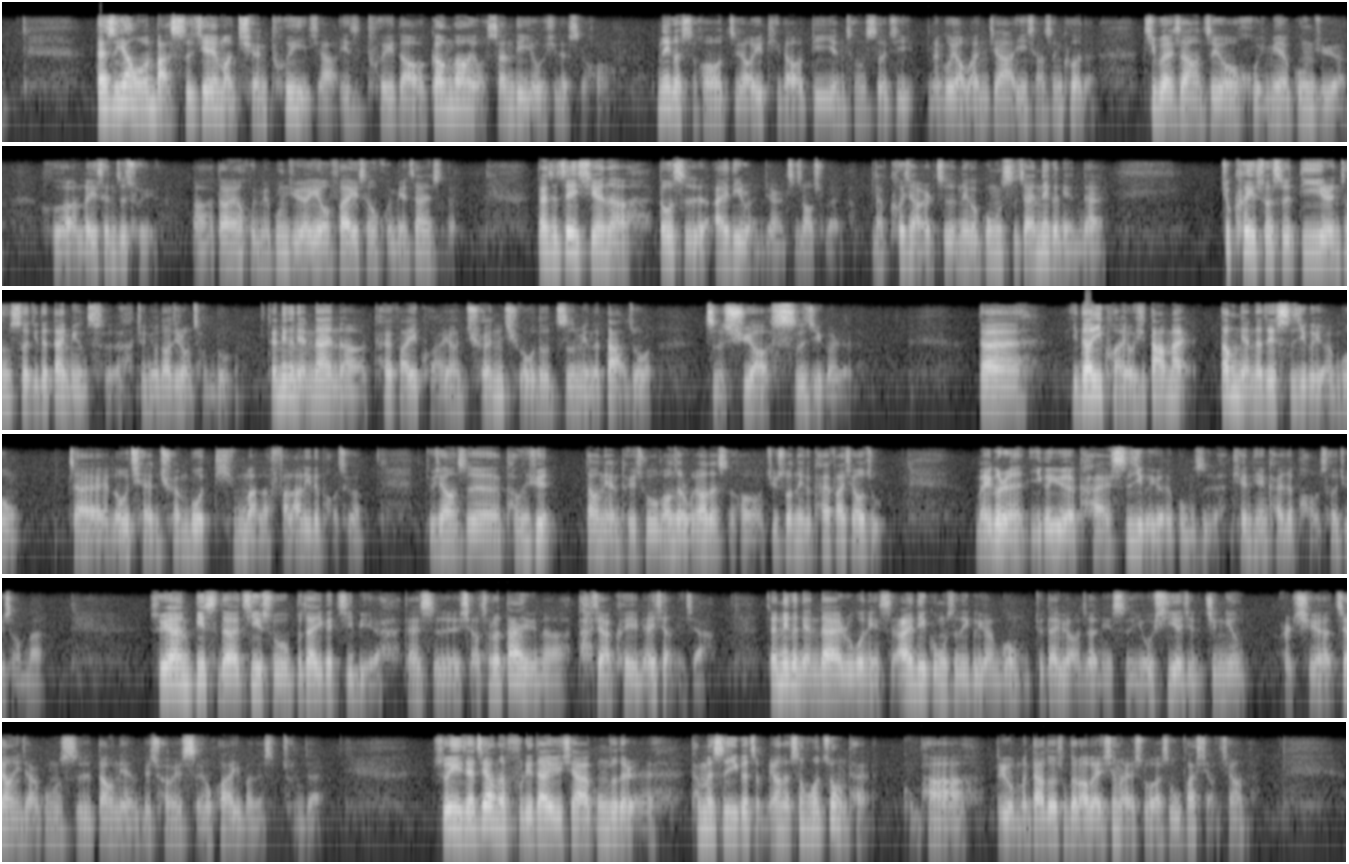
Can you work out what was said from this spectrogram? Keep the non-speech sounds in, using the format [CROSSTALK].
但是让我们把时间往前推一下，一直推到刚刚有 3D 游戏的时候，那个时候只要一提到第一人称射击，能够让玩家印象深刻的，基本上只有《毁灭公爵》和《雷神之锤》啊，当然《毁灭公爵》也有翻译成《毁灭战士》的。但是这些呢，都是 ID 软件制造出来的。那可想而知，那个公司在那个年代，就可以说是第一人称射击的代名词，就牛到这种程度。在那个年代呢，开发一款让全球都知名的大作，只需要十几个人。但一旦一款游戏大卖，当年的这十几个员工，在楼前全部停满了法拉利的跑车，就像是腾讯。当年推出《王者荣耀》的时候，据说那个开发小组每个人一个月开十几个月的工资，天天开着跑车去上班。虽然彼此的技术不在一个级别，但是享受的待遇呢？大家可以联想一下，在那个年代，如果你是 ID 公司的一个员工，就代表着你是游戏业界的精英，而且这样一家公司当年被传为神话一般的存在。所以在这样的福利待遇下工作的人，他们是一个怎么样的生活状态？恐怕对于我们大多数的老百姓来说是无法想象的。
